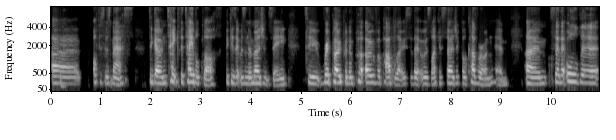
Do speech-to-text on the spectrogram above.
uh, officer's mess to go and take the tablecloth because it was an emergency to rip open and put over Pablo so that it was like a surgical cover on him, um, so that all the,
